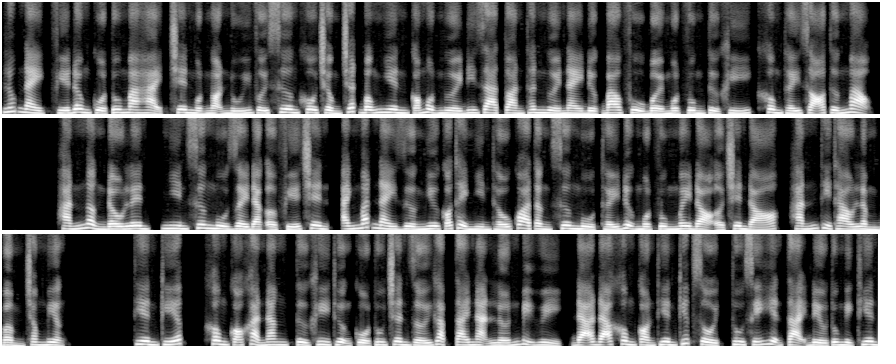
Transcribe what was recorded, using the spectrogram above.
Lúc này, phía đông của Tu Ma Hải, trên một ngọn núi với xương khô trồng chất bỗng nhiên có một người đi ra toàn thân người này được bao phủ bởi một vùng tử khí, không thấy rõ tướng mạo. Hắn ngẩng đầu lên, nhìn sương mù dày đặc ở phía trên, ánh mắt này dường như có thể nhìn thấu qua tầng sương mù thấy được một vùng mây đỏ ở trên đó, hắn thì thào lẩm bẩm trong miệng. Thiên kiếp, không có khả năng từ khi thượng cổ tu chân giới gặp tai nạn lớn bị hủy, đã đã không còn thiên kiếp rồi, tu sĩ hiện tại đều tu nghịch thiên,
